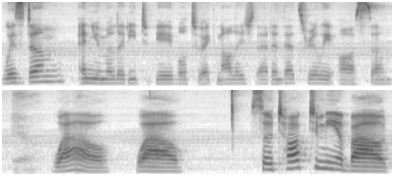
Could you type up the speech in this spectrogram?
wisdom and humility to be able to acknowledge that and that's really awesome. yeah. Wow. Wow. So talk to me about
